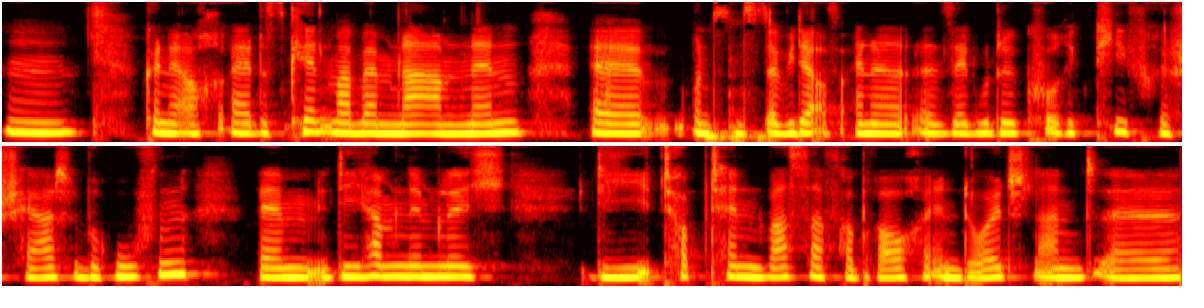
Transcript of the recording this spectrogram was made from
Hm. Können ja auch äh, das Kind mal beim Namen nennen äh, und uns da wieder auf eine äh, sehr gute Korrektivrecherche berufen. Ähm, die haben nämlich die Top 10 Wasserverbraucher in Deutschland äh,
